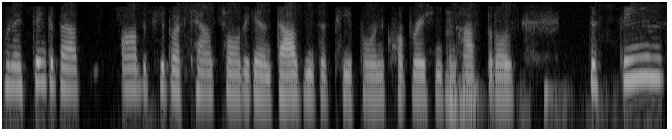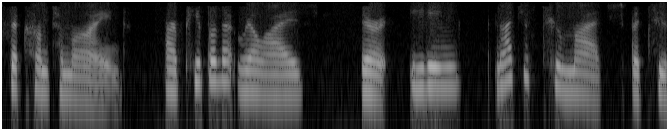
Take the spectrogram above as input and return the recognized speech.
when I think about all the people I've counseled, again, thousands of people in corporations and Mm-hmm. hospitals, the themes that come to mind are people that realize they're eating not just too much, but too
